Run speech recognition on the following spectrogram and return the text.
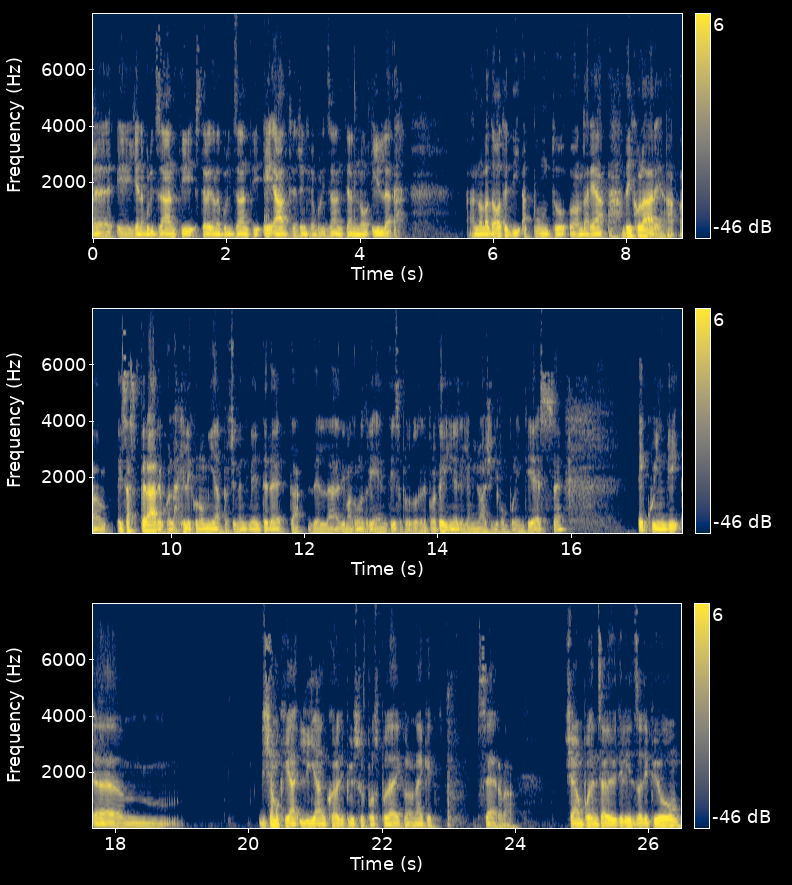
eh, gli anabolizzanti, steroidi anabolizzanti e altri agenti anabolizzanti hanno, il, hanno la dote di appunto andare a veicolare, a, a esasperare quella che l'economia precedentemente detta del, dei macronutrienti, soprattutto delle proteine, degli aminoacidi componenti S, e quindi ehm, diciamo che lì ancora di più il surplus proteico non è che serva. C'è un potenziale di utilizzo di più?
